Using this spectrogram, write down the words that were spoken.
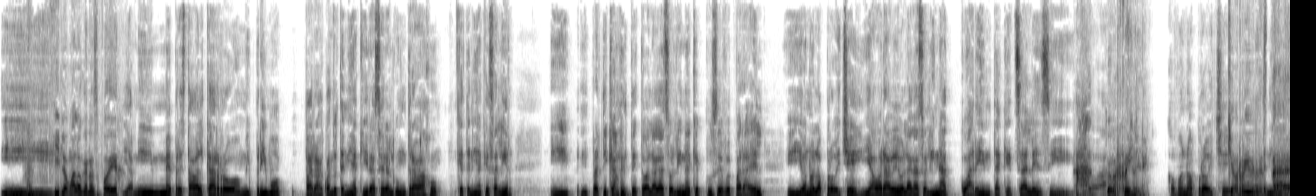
Y, Y lo malo que no se podía. y a mí me prestaba el carro mi primo para cuando tenía que ir a hacer algún trabajo, que tenía que salir. Y, y prácticamente toda la gasolina que puse fue para él. Y yo no la aproveché. Y ahora veo la gasolina a 40 quetzales y... Ah, yo, qué horrible. ¿Cómo no aproveché? Qué horrible No tenía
